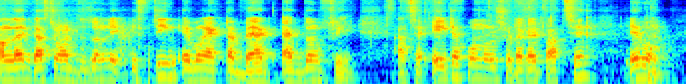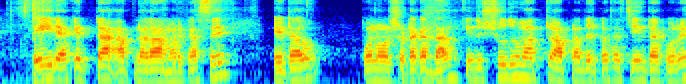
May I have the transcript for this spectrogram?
অনলাইন কাস্টমারদের জন্য স্টিং এবং একটা ব্যাগ একদম ফ্রি আচ্ছা এইটা পনেরোশো টাকায় পাচ্ছেন এবং এই র্যাকেটটা আপনারা আমার কাছে এটাও পনেরোশো টাকা দাম। কিন্তু শুধুমাত্র আপনাদের কথা চিন্তা করে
